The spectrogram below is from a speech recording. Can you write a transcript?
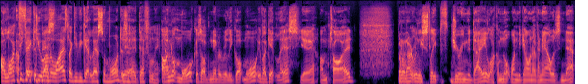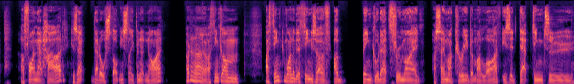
I like to get Affect you best. otherwise? Like if you get less or more, does yeah, it? definitely. Oh, Yeah. not more because I've never really got more. If I get less, yeah, I'm tired. But I don't really sleep during the day. Like I'm not one to go and have an hour's nap. I find that hard because that that'll stop me sleeping at night. I don't know. I think I'm. I think one of the things I've I've been good at through my I say my career, but my life is adapting to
